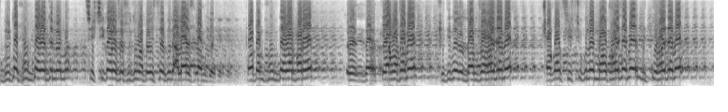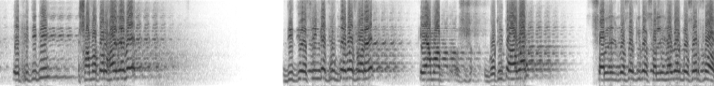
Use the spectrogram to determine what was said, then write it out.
দুইটা ফুক দেওয়ার জন্য সৃষ্টি করেছে শুধুমাত্র ইসরাফিল আলাহ ইসলামকে প্রথম ফুক দেওয়ার পরে কেয়ামত হবে পৃথিবী ধ্বংস হয়ে যাবে, সকল সৃষ্টিগুলোর মত হয়ে যাবে, মৃত্যু হয়ে যাবে এই পৃথিবী সমতল হয়ে যাবে। দ্বিতীয় সিংহে ফুক দেওয়ার পরে, কেয়ামত গঠিত হবার চল্লিশ বছর কিংবা চল্লিশ হাজার বছর পর,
